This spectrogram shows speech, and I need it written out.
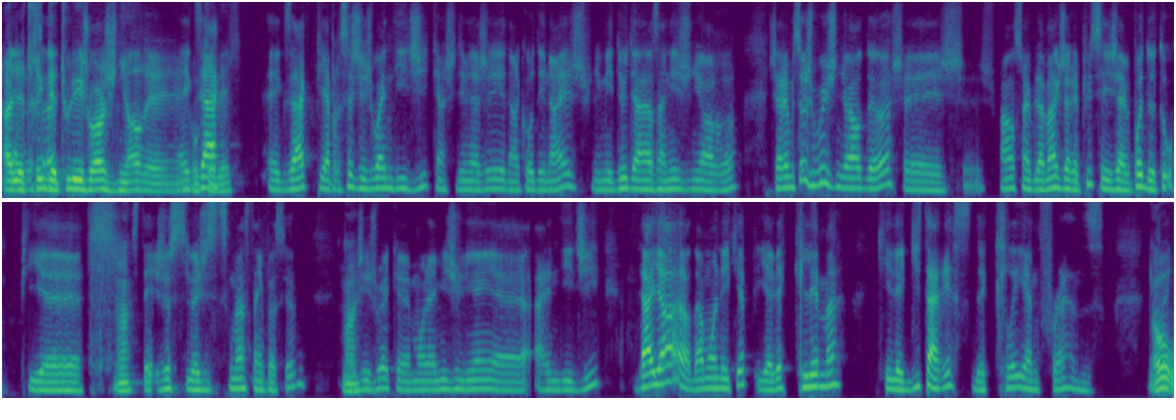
Ah, le truc de tous les joueurs juniors euh, au Québec. Exact. Puis après ça, j'ai joué à NDG quand je suis déménagé dans le Côte des Neiges. Mes deux dernières années junior A. J'aurais aimé ça jouer junior 2 Je, je, pense humblement que j'aurais pu, c'est j'avais pas d'auto. Puis euh, c'était juste logistiquement, c'était impossible. J'ai joué avec euh, mon ami Julien euh, à NDG. D'ailleurs, dans mon équipe, il y avait Clément, qui est le guitariste de Clay and Friends. Oh,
